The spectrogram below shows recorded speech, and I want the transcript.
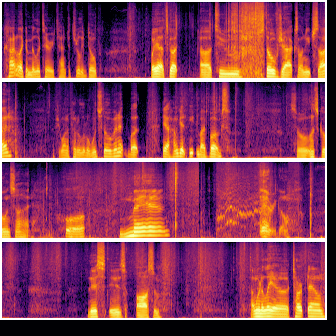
kind of like a military tent. It's really dope. But yeah, it's got uh, two stove jacks on each side. If you want to put a little wood stove in it. But yeah, I'm getting eaten by bugs. So let's go inside. Oh, man. There we go. This is awesome. I'm gonna lay a tarp down,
